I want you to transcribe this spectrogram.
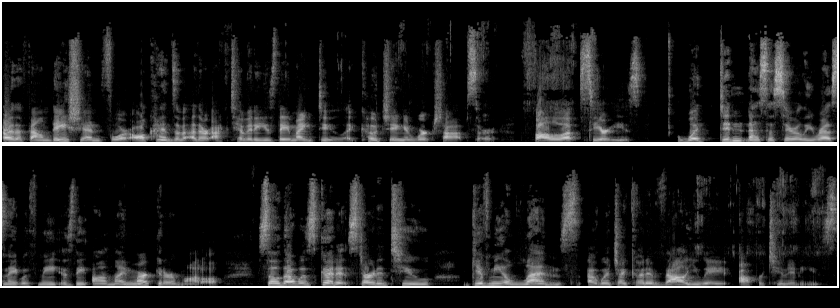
are the foundation for all kinds of other activities they might do, like coaching and workshops or follow up series. What didn't necessarily resonate with me is the online marketer model. So that was good. It started to give me a lens at which I could evaluate opportunities.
